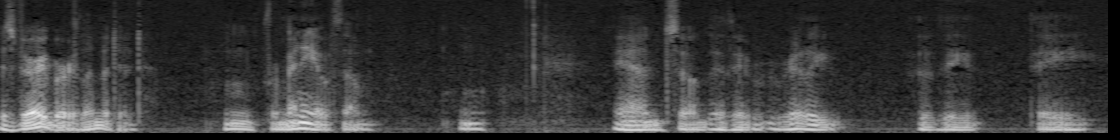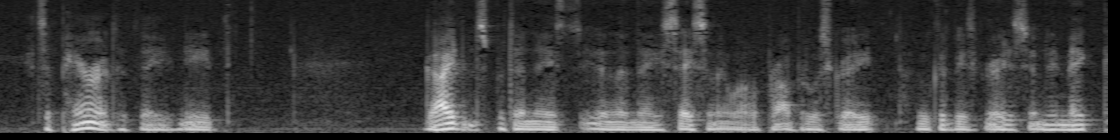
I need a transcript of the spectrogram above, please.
is very very limited hmm, for many of them. Hmm. And so they, they really, they, they, it's apparent that they need guidance. But then they, then they say something. Well, the Prabhupada was great. Who could be as great as him? They make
